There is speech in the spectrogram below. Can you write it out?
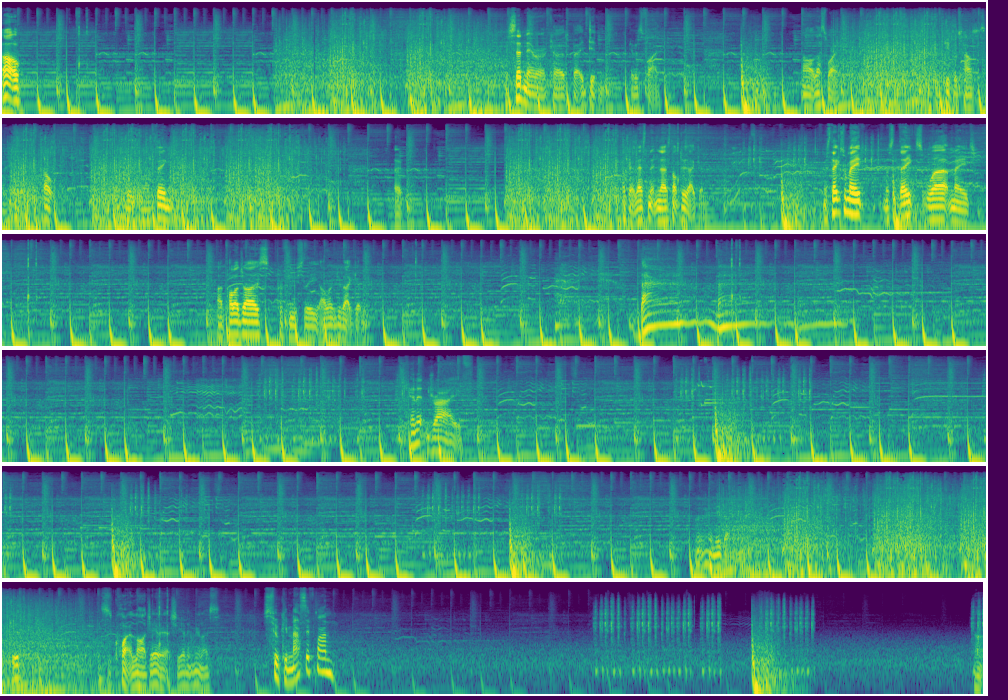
Uh oh. It said an error occurred, but it didn't. It was fine. Oh, that's why. People's houses. Oh. Thing. Oh. Okay, let's, let's not do that again. Mistakes were made. Mistakes were made. I apologise profusely. I won't do that again. Anymore. Oh, Good. This is quite a large area, actually. I didn't realise. Fucking massive, man.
